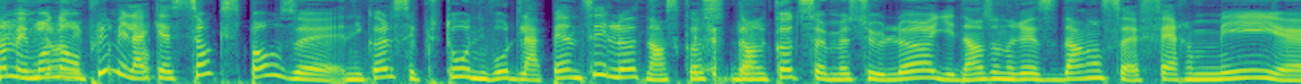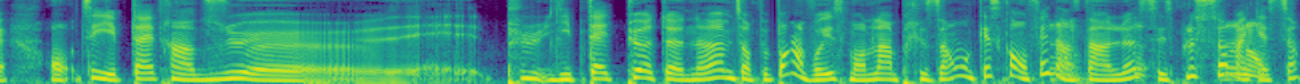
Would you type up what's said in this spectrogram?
Non, mais moi non plus. Mais la question qui se pose, euh, Nicole, c'est plutôt au niveau de la peine. Tu sais, là, dans ce cas, dans le cas de ce monsieur-là, il est dans une résidence fermée. tu sais, il est peut-être rendu plus, il est peut-être plus autonome. on peut pas envoyer ce monde-là en prison. Qu'est-ce qu'on fait dans ce temps-là? C'est plus ça ma question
